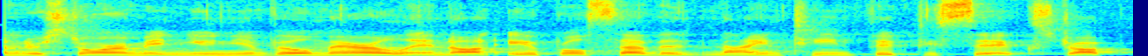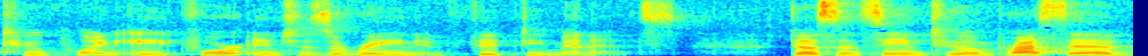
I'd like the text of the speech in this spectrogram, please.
thunderstorm in Unionville, Maryland on April 7, 1956 dropped 2.84 inches of rain in 50 minutes. Doesn't seem too impressive,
